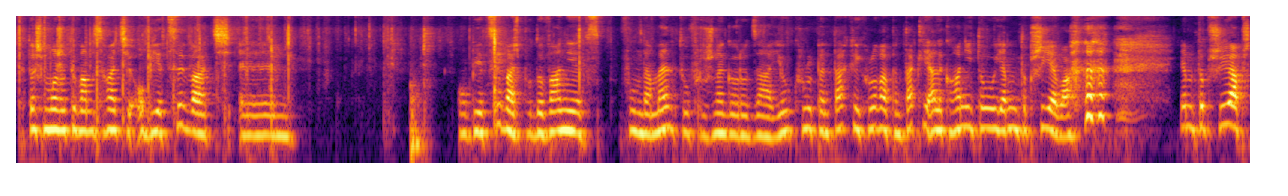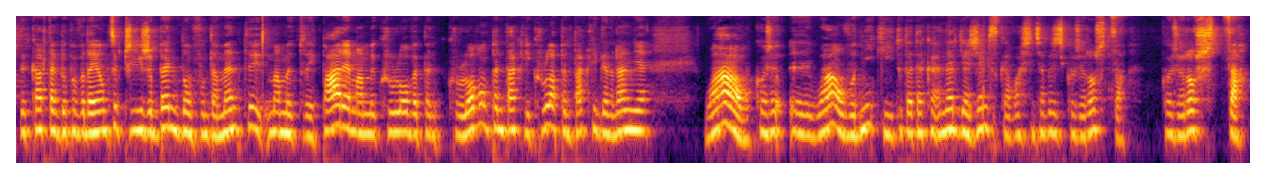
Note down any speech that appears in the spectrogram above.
Ktoś może tu Wam, słuchajcie, obiecywać, ym, obiecywać budowanie fundamentów różnego rodzaju. Król pentakli, królowa pentakli, ale kochani, to ja bym to przyjęła. ja bym to przyjęła przy tych kartach dopowiadających, czyli że będą fundamenty. Mamy tutaj parę, mamy królowe, pen, królową pentakli, króla pentakli, generalnie wow, kozio, y, wow, wodniki, tutaj taka energia ziemska, właśnie chciałam powiedzieć koziorożca, koziorożca,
